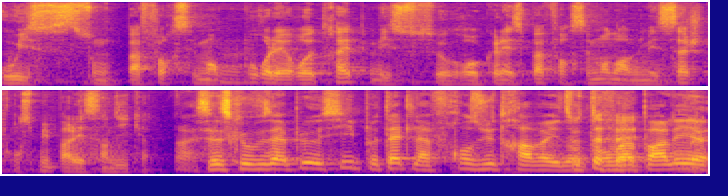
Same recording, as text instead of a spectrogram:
où ils ne sont pas forcément mmh. pour les retraites, mais ils ne se reconnaissent pas forcément dans le message transmis par les syndicats. C'est ce que vous appelez aussi peut-être la France du travail, dont on va parler euh,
